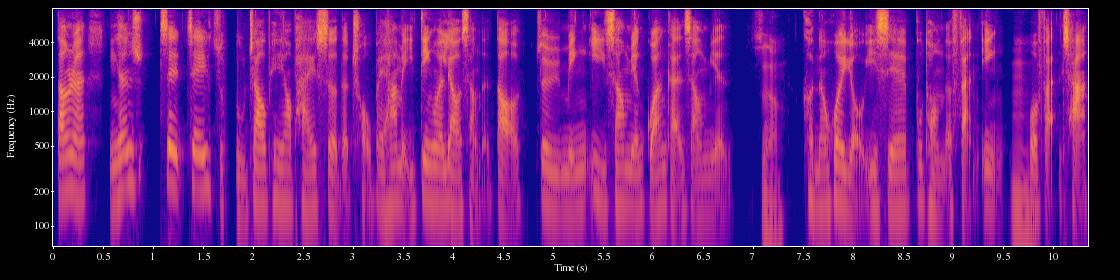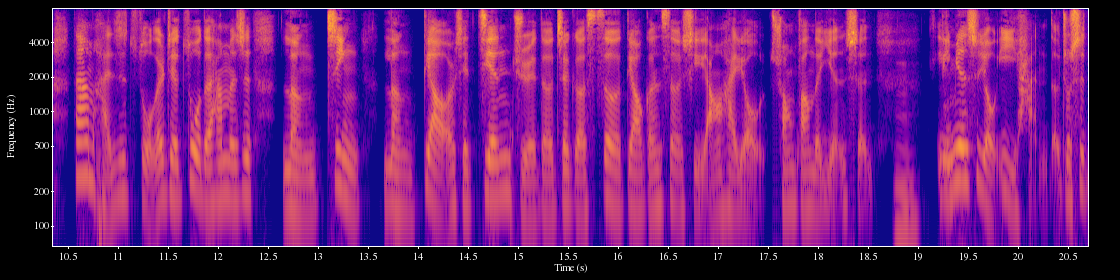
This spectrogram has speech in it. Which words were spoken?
当然，你看这这一组照片要拍摄的筹备，他们一定会料想得到，对于民意上面、观感上面是啊，可能会有一些不同的反应嗯。或反差，但他们还是做了，而且做的他们是冷静、冷调，而且坚决的这个色调跟色系，然后还有双方的眼神，嗯，里面是有意涵的，就是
